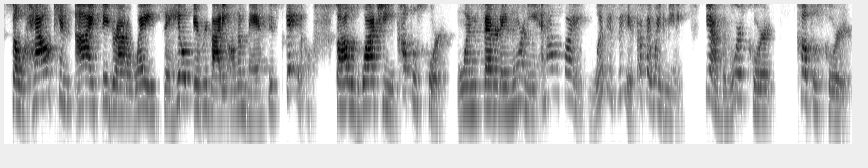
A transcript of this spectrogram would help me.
So, how can I figure out a way to help everybody on a massive scale? So, I was watching Couples Court one Saturday morning and I was like, what is this? I said, wait a minute. You have divorce court, couples court,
